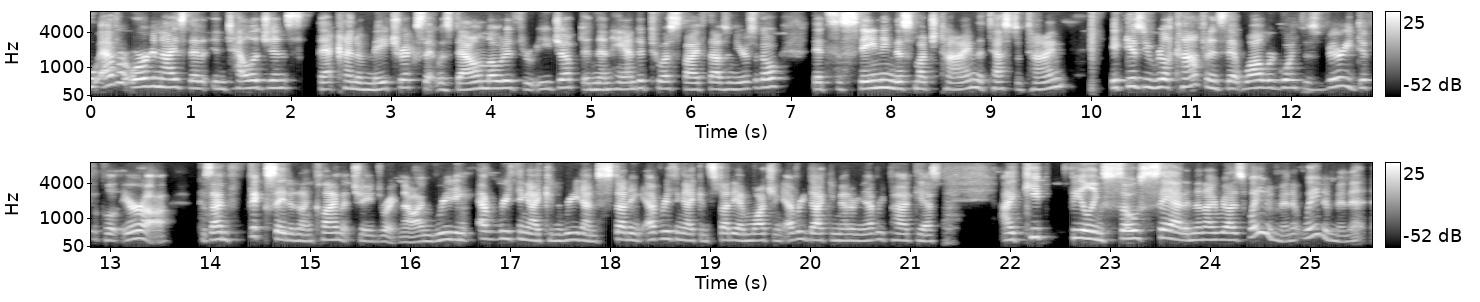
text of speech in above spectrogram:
whoever organized that intelligence, that kind of matrix that was downloaded through Egypt and then handed to us 5,000 years ago, that's sustaining this much time, the test of time, it gives you real confidence that while we're going through this very difficult era, because I'm fixated on climate change right now. I'm reading everything I can read. I'm studying everything I can study. I'm watching every documentary and every podcast. I keep feeling so sad. And then I realize, wait a minute, wait a minute.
